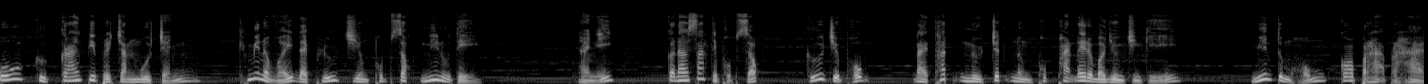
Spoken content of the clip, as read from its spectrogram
ពូលគឺក្រៅពីព្រះច័ន្ទមួយចេញគ្មានអ្វីដែលភ្លឺជាងភពសុក្រនេះនោះទេហើយនេះក៏ដោយសារតែភពសុក្រគឺជាភព ដែលស្ថិតនៅជិតនឹងភពផែនដីរបស់យើងជាងគេមានទំហំក៏ប្រហាក់ប្រហែល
